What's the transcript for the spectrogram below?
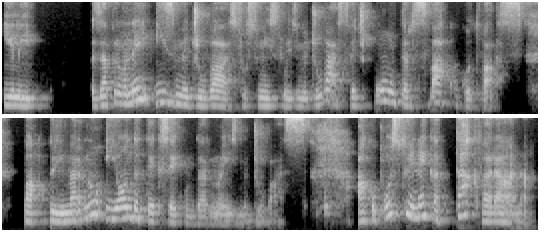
ili zapravo ne između vas u smislu između vas, već unutar svakog od vas, pa primarno i onda tek sekundarno između vas. Ako postoji neka takva rana,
